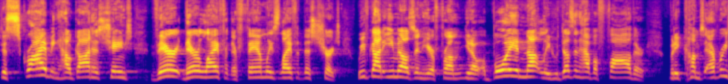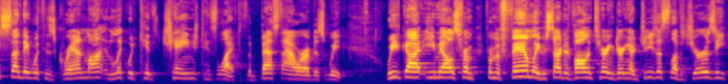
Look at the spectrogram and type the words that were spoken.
describing how God has changed their, their life or their family's life at this church. We've got emails in here from, you know, a boy in Nutley who doesn't have a father, but he comes every Sunday with his grandma, and Liquid Kids changed his life. It's the best hour of his week. We've got emails from, from a family who started volunteering during our Jesus Loves Jersey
